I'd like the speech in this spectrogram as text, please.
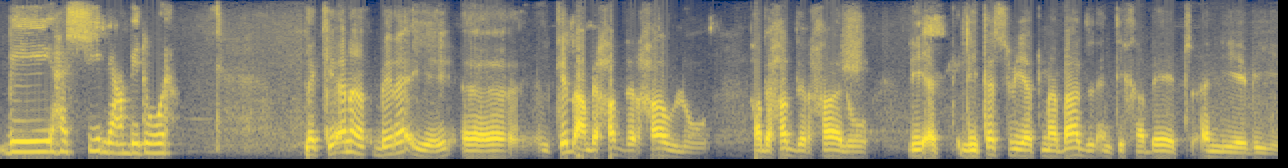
بهالشيء اللي عم بيدور لكن أنا برأيي آه الكل عم بيحضر حاله عم بيحضر حاله لتسوية ما بعد الانتخابات النيابية.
